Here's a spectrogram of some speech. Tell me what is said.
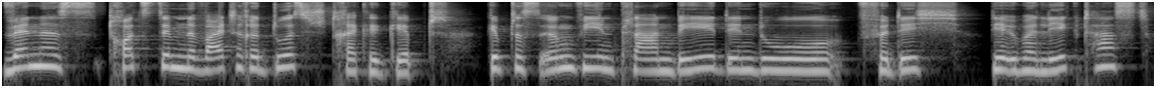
Wenn es trotzdem eine weitere Durststrecke gibt, gibt es irgendwie einen Plan B, den du für dich dir überlegt hast?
